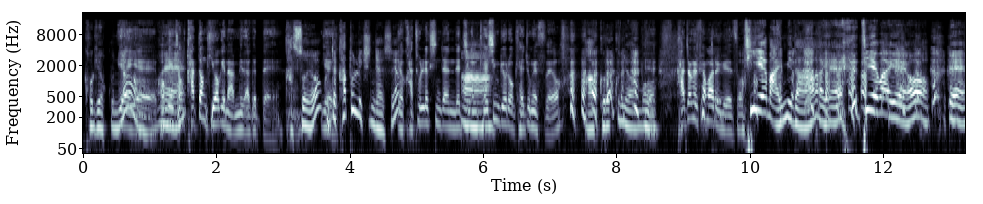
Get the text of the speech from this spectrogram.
거기였군요. 예, 예. 거기 예. 전 갔던 기억이 납니다, 그때. 갔어요? 예. 그때 카톨릭 신자였어요? 예, 가톨릭 신자인데 지금 아. 개신교로 개종했어요. 아, 그렇군요. 뭐 예. 가정의 평화를 위해서. TMI입니다. 예. TMI예요. 예.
